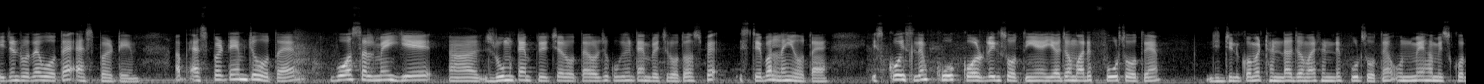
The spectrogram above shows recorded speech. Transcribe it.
एजेंट होता है, वो होता है एस्पर्टेम अब एस्पर्टेम जो होता है वो असल में ये रूम टेम्परेचर होता है और जो कुकिंग टेम्परेचर होता है उस पर स्टेबल नहीं होता है। इसको इसलिए हम कोक कोल्ड ड्रिंक्स होती हैं या जो हमारे फूड्स होते हैं जिनको हमें ठंडा, जो हमारे ठंडे फूड्स होते हैं, उनमें हम इसको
